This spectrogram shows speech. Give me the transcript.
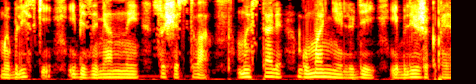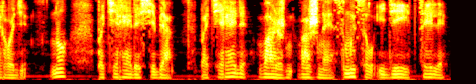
мы близкие и безымянные существа. Мы стали гуманнее людей и ближе к природе. Но потеряли себя. Потеряли важ... важное, смысл, идеи, цели.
